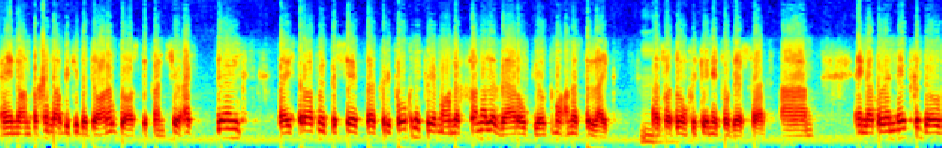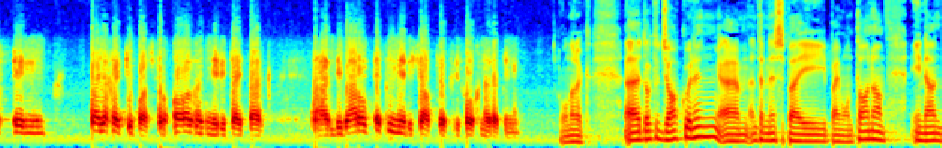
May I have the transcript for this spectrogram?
en dan begin daar bietjie bedaring plaas te vind. So ek dink luisteraars moet besef dat vir die volgende 2 maande gaan hulle wêreld heeltemal anders te lyk hmm. as wat ons geken het tot dusver. Um en dat hulle net geduld en veiligheid toepas vir al in hierdie tydperk. Uh die wêreld is nie meer dieselfde vir die volgende ruk nie. Wonderlik. Uh Dr. Jacques Koning, ehm um, internis by by Montana en dan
